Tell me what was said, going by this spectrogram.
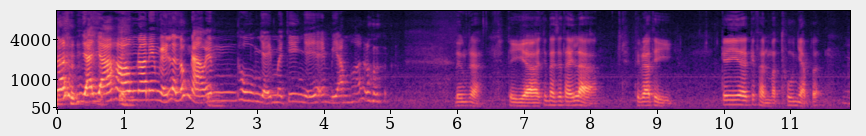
nên dạ dạ không nên em nghĩ là lúc nào em thu vậy mà chi vậy em bị âm hết luôn đúng rồi thì uh, chúng ta sẽ thấy là thực ra thì cái cái phần mà thu nhập á yeah. Dạ.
